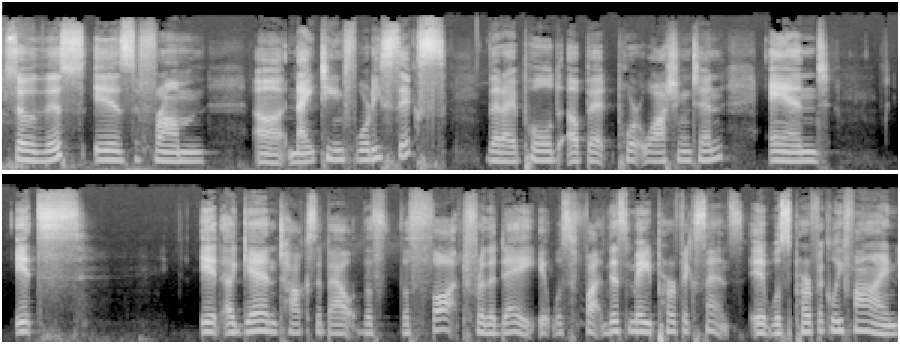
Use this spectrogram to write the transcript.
So this is from uh, 1946 that I pulled up at Port Washington, and it's it again talks about the the thought for the day. It was fi- this made perfect sense. It was perfectly fine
